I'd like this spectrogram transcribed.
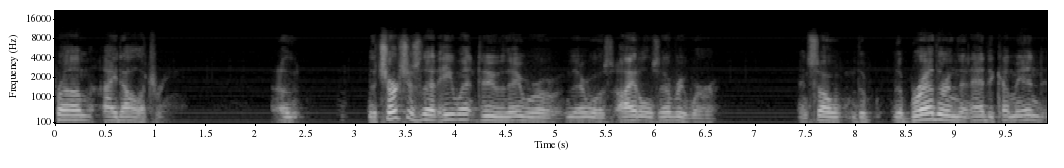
from idolatry. Uh, the churches that he went to, they were, there was idols everywhere. And so the, the brethren that had to come in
